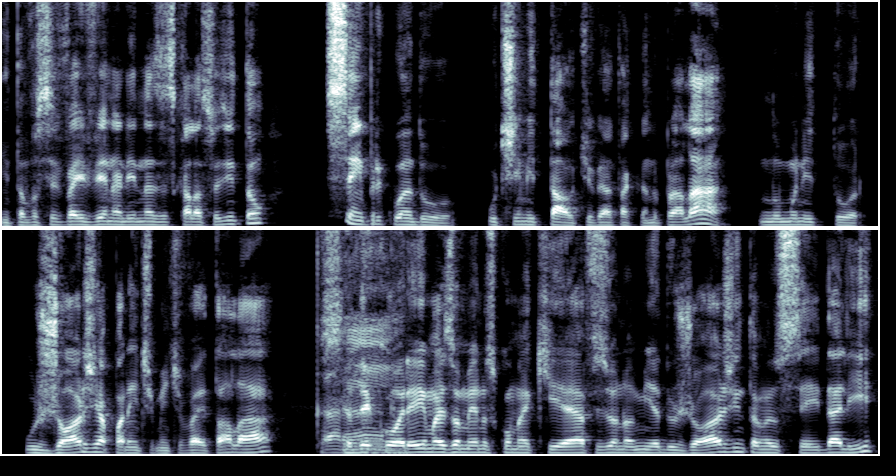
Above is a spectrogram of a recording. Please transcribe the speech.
Então você vai vendo ali nas escalações. Então, sempre quando o time tal estiver atacando para lá, no monitor, o Jorge aparentemente vai estar lá. Eu Caralho. decorei mais ou menos como é que é a fisionomia do Jorge, então eu sei dali.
